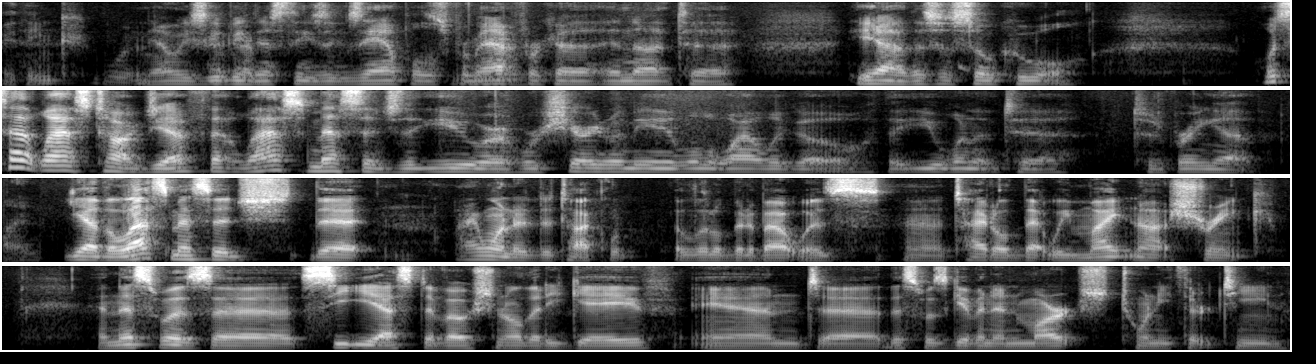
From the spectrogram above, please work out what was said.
I think would- Now he's giving us these examples from Yeah. Africa and not to. Yeah, this is so cool. What's that last talk, Jeff? That last message that you were, were sharing with me a little while ago that you wanted to to bring up. Yeah, the last message that I wanted to talk a little bit about was uh, titled "That We Might Not Shrink," and this was a CES devotional that he gave, and uh, this was given in March 2013.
